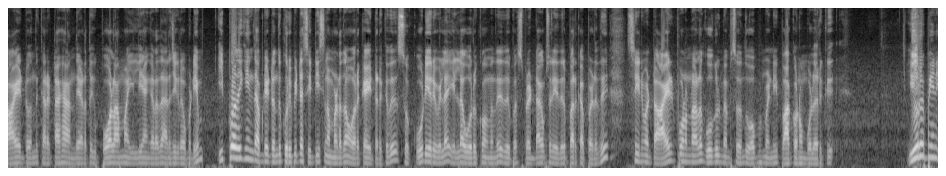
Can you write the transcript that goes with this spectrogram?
டாய்லெட் வந்து கரெக்டாக அந்த இடத்துக்கு போகலாமா இல்லையாங்கிறத அறிஞ்சிக்கிட முடியும். இப்போதைக்கு இந்த அப்டேட் வந்து குறிப்பிட்ட சிட்டிஸில் மட்டும் தான் ஒர்க் ஆகிட்டு இருக்குது. ஸோ கூடிய எல்லா ஊருக்கும் வந்து இது இப்போ ஸ்ப்ரெட் ஆகும் சொல்லி எதிர்பார்க்கப்படுது. ஸோ இனிமேல் டாய்லெட் போனோம்னாலும் கூகுள் மேப்ஸ் வந்து ஓப்பன் பண்ணி பார்க்கணும் போல இருக்குது யூரோப்பியன்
